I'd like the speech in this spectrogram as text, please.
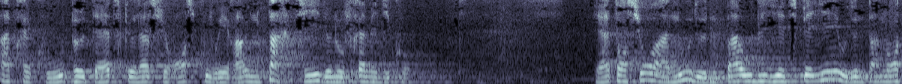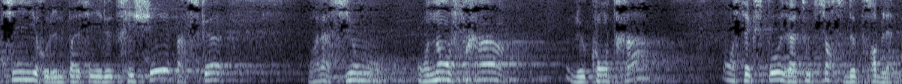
après coup, peut-être que l'assurance couvrira une partie de nos frais médicaux. Et attention à nous de ne pas oublier de payer ou de ne pas mentir ou de ne pas essayer de tricher parce que, voilà, si on, enfreint le contrat, on s'expose à toutes sortes de problèmes.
